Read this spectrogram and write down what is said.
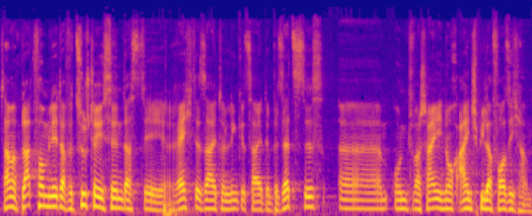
sagen wir, plattformiert dafür zuständig sind, dass die rechte Seite und linke Seite besetzt ist ähm, und wahrscheinlich noch einen Spieler vor sich haben.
